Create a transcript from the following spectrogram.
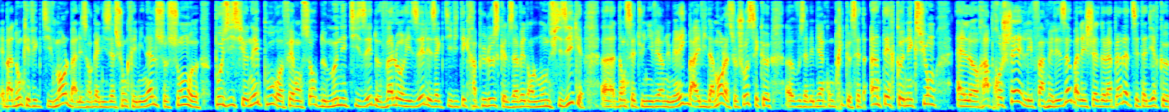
Et ben donc effectivement, bah, les organisations criminelles se sont euh, positionnés pour faire en sorte de monétiser, de valoriser les activités crapuleuses qu'elles avaient dans le monde physique, euh, dans cet univers numérique. Bah évidemment, la seule chose, c'est que euh, vous avez bien compris que cette interconnexion, elle rapprochait les femmes et les hommes à l'échelle de la planète. C'est-à-dire que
